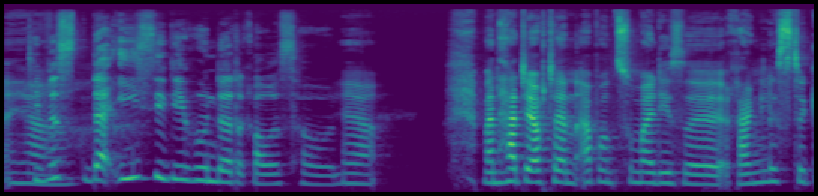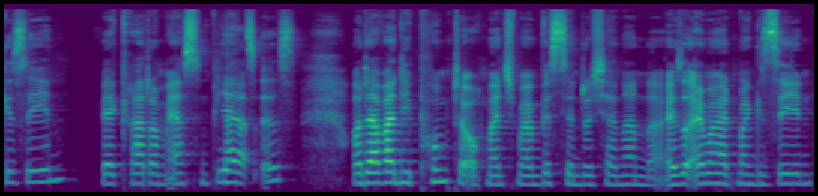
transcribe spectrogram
Ja. die müssten da easy die 100 raushauen. Ja. Man hat ja auch dann ab und zu mal diese Rangliste gesehen, wer gerade am ersten Platz ist. Und da waren die Punkte auch manchmal ein bisschen durcheinander. Also einmal hat man gesehen,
